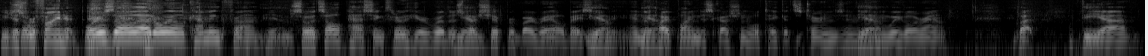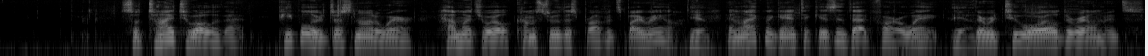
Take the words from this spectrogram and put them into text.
You just so refine it. where's all that oil coming from? Yeah. So it's all passing through here, whether it's yeah. by ship or by rail, basically. Yeah. And the yeah. pipeline discussion will take its turns and, yeah. and wiggle around. But the uh, so tied to all of that, people are just not aware how much oil comes through this province by rail. Yeah. And Lac Megantic isn't that far away. Yeah. There were two oil derailments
